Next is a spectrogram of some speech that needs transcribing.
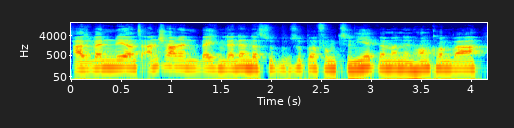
Also wenn wir uns anschauen, in welchen Ländern das su- super funktioniert, wenn man in Hongkong war,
